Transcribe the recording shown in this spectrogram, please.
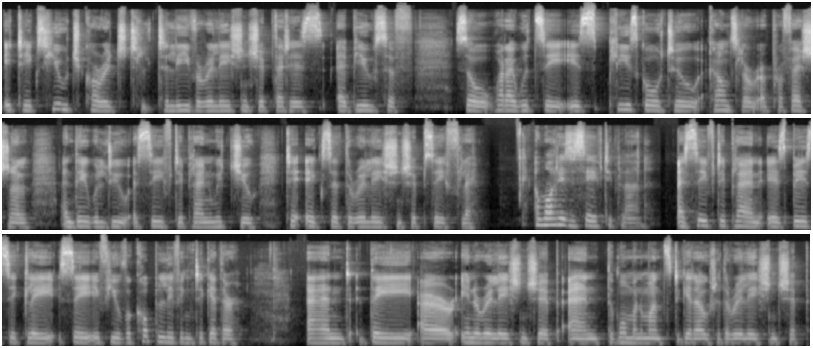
It takes huge courage to, to leave a relationship that is abusive. So, what I would say is please go to a counsellor or professional and they will do a safety plan with you to exit the relationship safely. And what is a safety plan? A safety plan is basically, say, if you have a couple living together and they are in a relationship and the woman wants to get out of the relationship.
